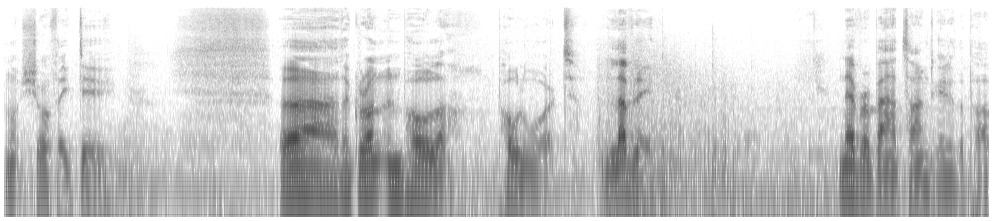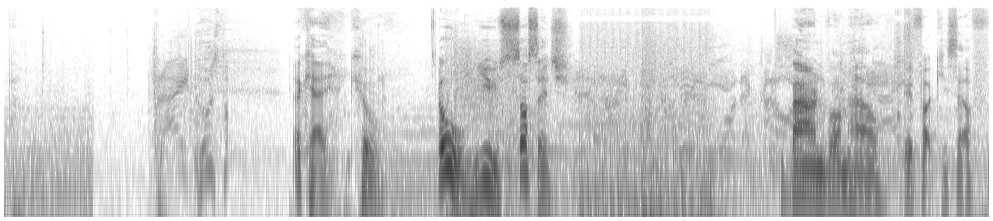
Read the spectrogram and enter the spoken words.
I'm not sure if they do. Ah, the grunt and polar polarwort. Lovely. Never a bad time to go to the pub. Right, who's for Okay, cool. Oh, you sausage. Baron von Hell, go fuck yourself.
